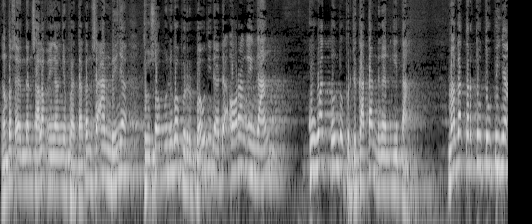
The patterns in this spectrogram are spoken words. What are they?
Nantos enten salaf ingkang nyebataken seandainya dosa punika berbau tidak ada orang ingkang kuat untuk berdekatan dengan kita. Maka tertutupinya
